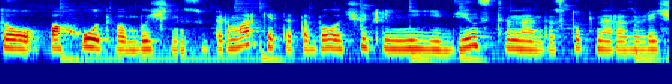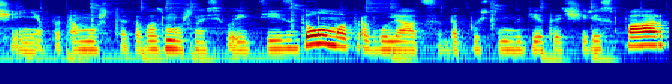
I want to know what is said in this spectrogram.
то поход в обычный супермаркет это было чуть ли не единственное доступное развлечение, потому что это возможность выйти из дома, прогуляться, допустим, где-то через парк,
